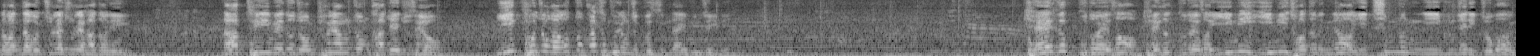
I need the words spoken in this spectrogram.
한다고 쫄래쫄래 가더니 나 퇴임해도 좀 평양 좀 가게 해주세요 이 표정하고 똑같은 표정 짓고 있습니다 이 문재인이 계급 구도에서 계급 구도에서 이미 이미 저들은요 이 친문 이 문재인 이쪽은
